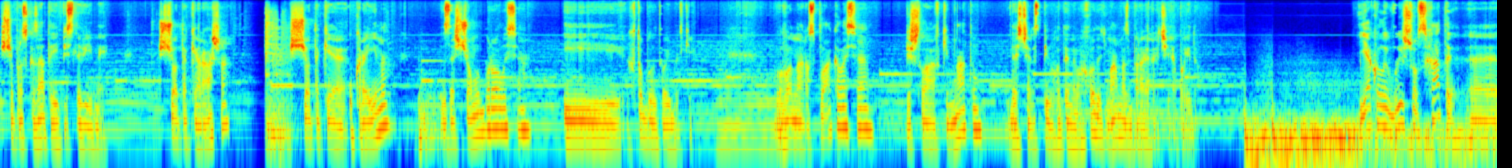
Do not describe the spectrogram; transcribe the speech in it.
щоб розказати їй після війни, що таке Раша, що таке Україна, за що ми боролися, і хто були твої батьки. Вона розплакалася, пішла в кімнату, десь через півгодини виходить, мама, збирай речі, я поїду. Я коли вийшов з хати, е,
